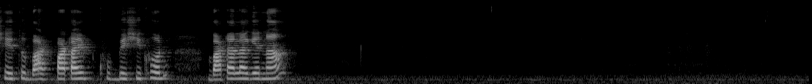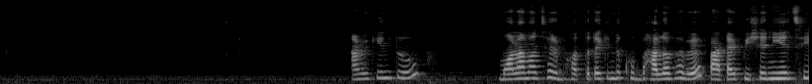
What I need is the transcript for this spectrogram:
সেহেতু পাটায় খুব বেশিক্ষণ বাটা লাগে না। আমি কিন্তু মলা মাছের ভর্তাটা কিন্তু খুব ভালোভাবে পাটায় পিষে নিয়েছি।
